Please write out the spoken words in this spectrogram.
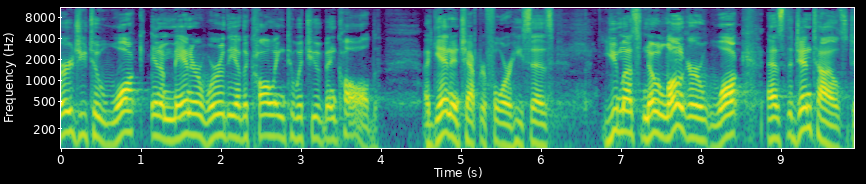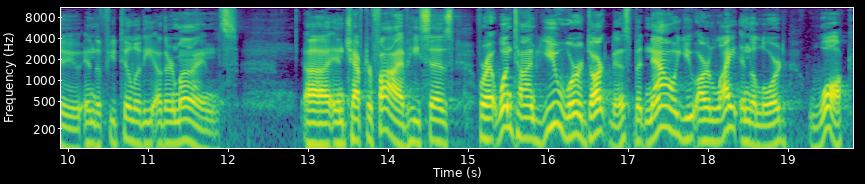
urge you to walk in a manner worthy of the calling to which you have been called. Again, in chapter 4, he says, You must no longer walk as the Gentiles do in the futility of their minds. Uh, in chapter 5, he says, for at one time you were darkness, but now you are light in the Lord. Walk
